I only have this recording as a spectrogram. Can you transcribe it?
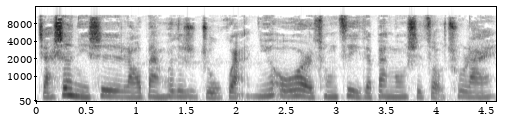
假设你是老板或者是主管，你偶尔从自己的办公室走出来，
